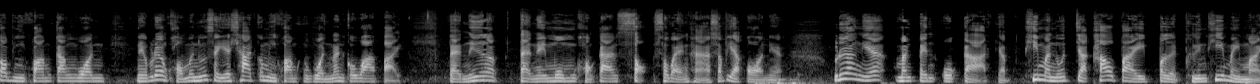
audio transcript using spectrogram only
ก็มีความกังวล ในเรื่องของมนุษยชาติก็มีความกังวลนั่นก็ว่าไป แต่เนื่องแต่ในมุมของการเสาะแสวงหาทรัพยากรเนี่ยเรื่องนี้มันเป็นโอกาสครับที่มนุษย์จะเข้าไปเปิดพื้นที่ใหม่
